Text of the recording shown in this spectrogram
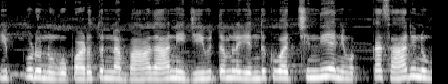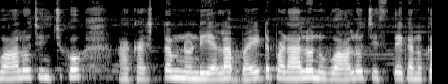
ఇప్పుడు నువ్వు పడుతున్న బాధ నీ జీవితంలో ఎందుకు వచ్చింది అని ఒక్కసారి నువ్వు ఆలోచించుకో. ఆ కష్టం నుండి ఎలా బయటపడాలో నువ్వు ఆలోచిస్తే కనుక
